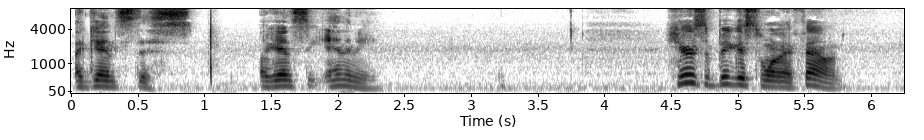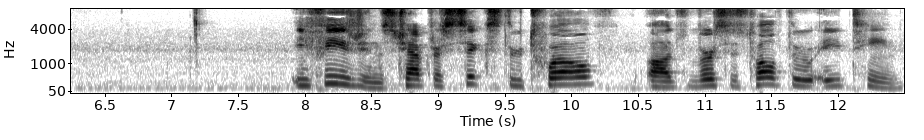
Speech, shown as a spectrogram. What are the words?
against this, against the enemy. Here's the biggest one I found. Ephesians chapter 6 through 12, uh, verses 12 through 18.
